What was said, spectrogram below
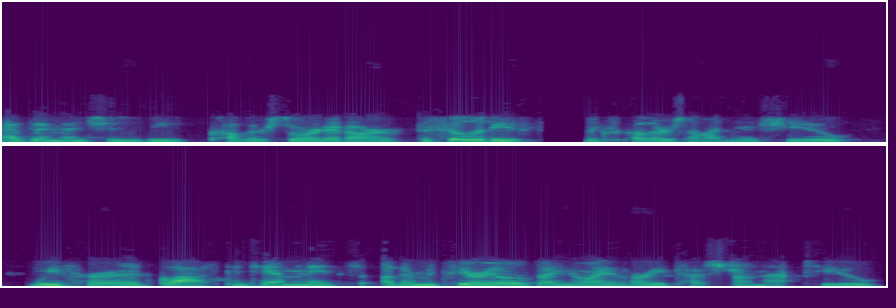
as I mentioned, we color sort at our facilities. Mixed color is not an issue. We've heard glass contaminates other materials. I know I've already touched on that too.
